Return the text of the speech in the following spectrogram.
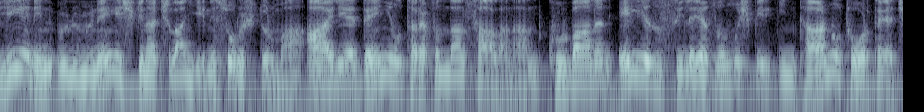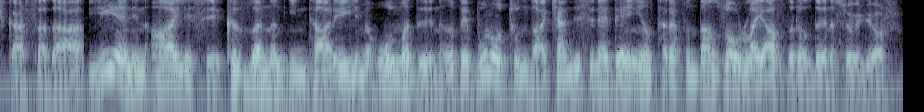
Lien'in ölümüne ilişkin açılan yeni soruşturma, aileye Daniel tarafından sağlanan, kurbanın el yazısıyla yazılmış bir intihar notu ortaya çıkarsa da, Lien'in ailesi kızlarının intihar eğilimi olmadığını ve bu notun da kendisine Daniel tarafından zorla yazdırıldığını söylüyor.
